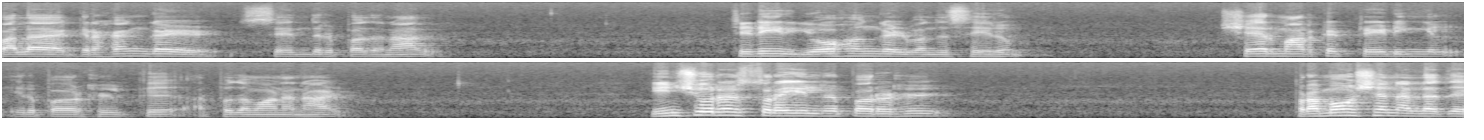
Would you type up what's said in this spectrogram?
பல கிரகங்கள் சேர்ந்திருப்பதனால் திடீர் யோகங்கள் வந்து சேரும். ஷேர் மார்க்கெட் ட்ரேடிங்கில் இருப்பவர்களுக்கு அற்புதமான நாள். இன்சூரன்ஸ் துறையில் இருப்பவர்கள் ப்ரமோஷன் அல்லது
